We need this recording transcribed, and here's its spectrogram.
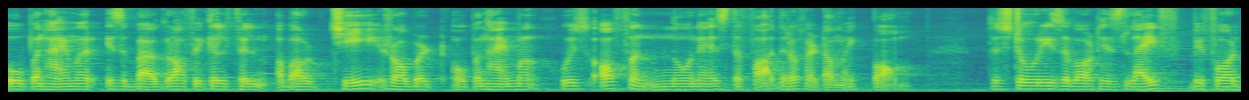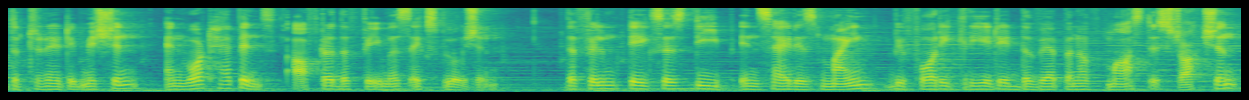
Oppenheimer is a biographical film about J. Robert Oppenheimer who is often known as the father of atomic bomb. The story is about his life before the Trinity mission and what happens after the famous explosion. The film takes us deep inside his mind before he created the weapon of mass destruction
